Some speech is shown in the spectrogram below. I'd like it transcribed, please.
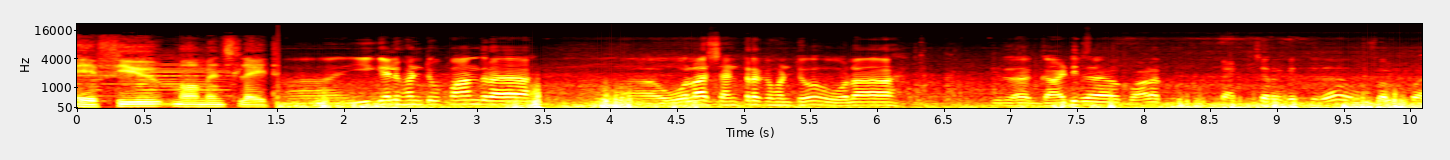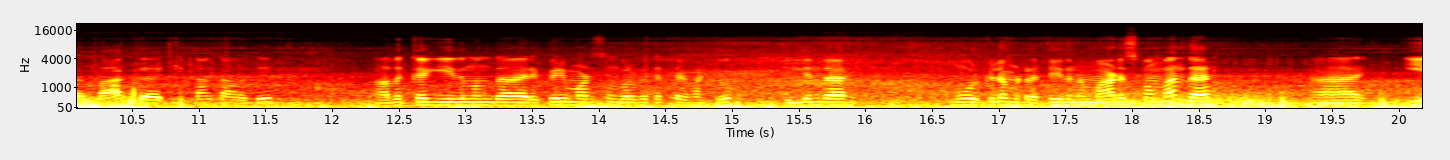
A few moments later. ಈಗ ಎಲ್ಲಿ ಹೊಂಟಿವಪ್ಪ ಅಂದ್ರೆ ಓಲಾ ಸೆಂಟ್ರಿಗೆ ಹೊಂಟಿವು. ಓಲಾ ಇದು ಗಾಡಿದ ಭಾಳ ಫ್ಯಾಕ್ಚರ್ ಆಗೈತಿದ ಒಂದು ಸ್ವಲ್ಪ ಲಾಕ್ ಕಿತ್ತಂಗೆ ಕಾಣುತ್ತೆ. ಅದಕ್ಕಾಗಿ ಇದನ್ನೊಂದು ರಿಪೇರಿ ಮಾಡಿಸ್ಕೊಂಡು ಬರ್ಬೇಕಂತೇಳಿ ಹೊಂಟಿವು. ಇಲ್ಲಿಂದ ಮೂರು ಕಿಲೋಮೀಟ್ರ್ ಐತಿ. ಇದನ್ನು ಮಾಡಿಸ್ಕೊಂಡ್ಬಂದು ಈ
